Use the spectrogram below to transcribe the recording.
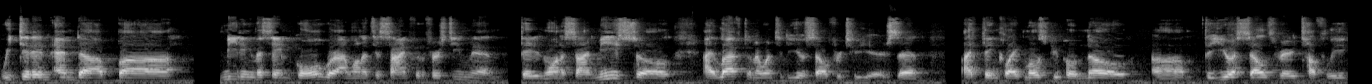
We didn't end up. Uh, meeting the same goal where I wanted to sign for the first team and they didn't want to sign me. So I left and I went to the USL for two years. And I think, like most people know, um, the USL is a very tough league.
